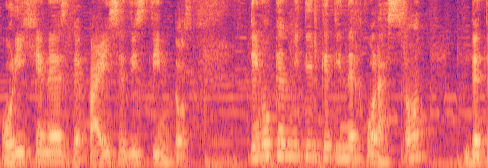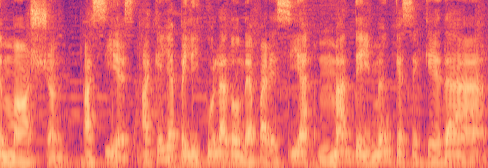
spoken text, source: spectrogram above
orígenes, de países distintos. Tengo que admitir que tiene el corazón de The Martian. Así es, aquella película donde aparecía Matt Damon que se queda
